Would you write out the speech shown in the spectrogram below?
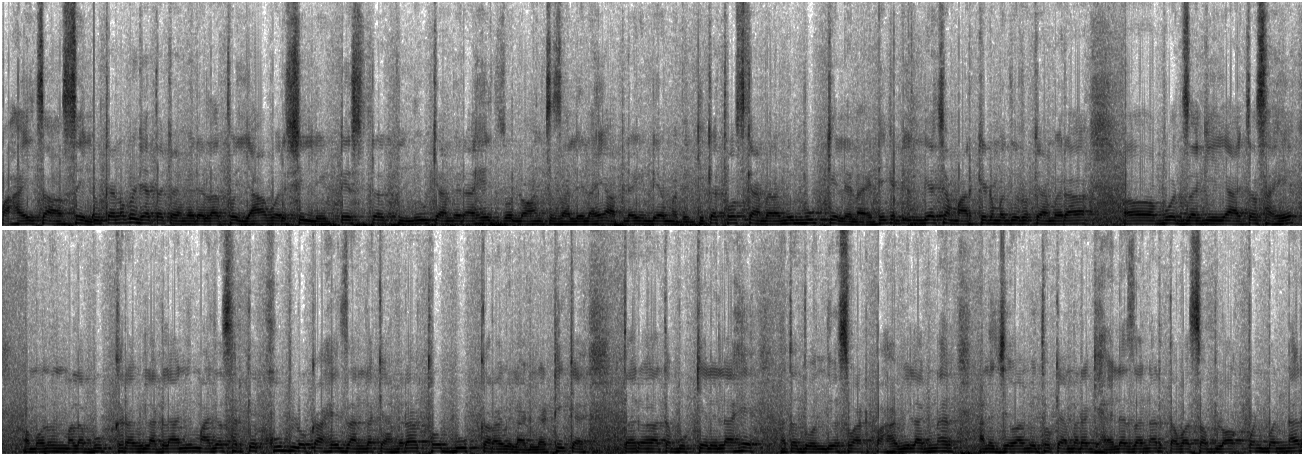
पाहायचा असेल काय नको घ्या त्या कॅमेऱ्याला तो यावर्षी लेटेस्ट न्यू कॅमेरा आहे जो लॉन्च झालेला आहे आपल्या इंडियामध्ये ठीक आहे? तोच कॅमेरा मी बुक केलेला आहे. ठीक आहे? इंडियाच्या मार्केटमध्ये तो कॅमेरा बहुत जागी याचाच आहे. म्हणून मला बुक करावी लागला. आणि माझ्यासारखे खूप लोक आहे ज्यांना कॅमेरा तो बुक करावी लागला. ठीक आहे? तर आता बुक केलेला आहे. आता दोन दिवस वाट पाहावी लागणार. आणि जेव्हा मी तो कॅमेरा घ्यायला जाणार तेव्हाच ब्लॉग पण बनणार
